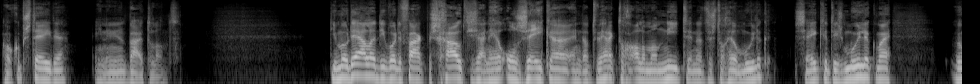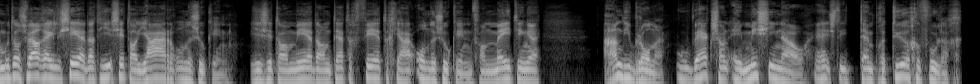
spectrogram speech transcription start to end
ook op steden en in het buitenland. Die modellen die worden vaak beschouwd, die zijn heel onzeker en dat werkt toch allemaal niet en dat is toch heel moeilijk. Zeker, het is moeilijk, maar we moeten ons wel realiseren dat hier zit al jaren onderzoek in. Hier zit al meer dan 30, 40 jaar onderzoek in van metingen aan die bronnen. Hoe werkt zo'n emissie nou? Is die temperatuurgevoelig?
